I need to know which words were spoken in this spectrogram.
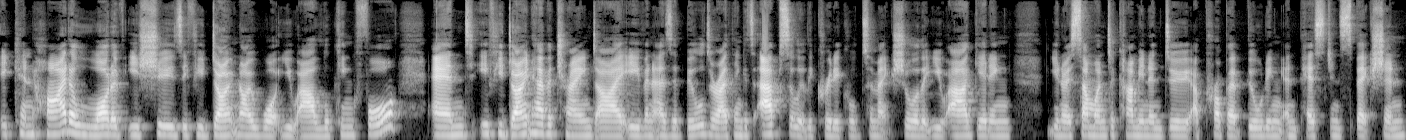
it can hide a lot of issues if you don't know what you are looking for, and if you don't have a trained eye, even as a builder, I think it's absolutely critical to make sure that you are getting you know someone to come in and do a proper building and pest inspection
